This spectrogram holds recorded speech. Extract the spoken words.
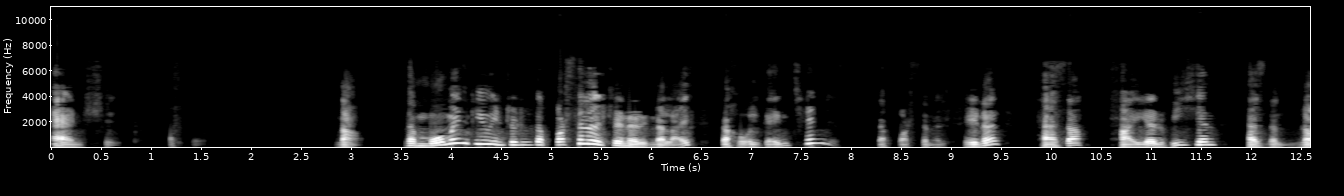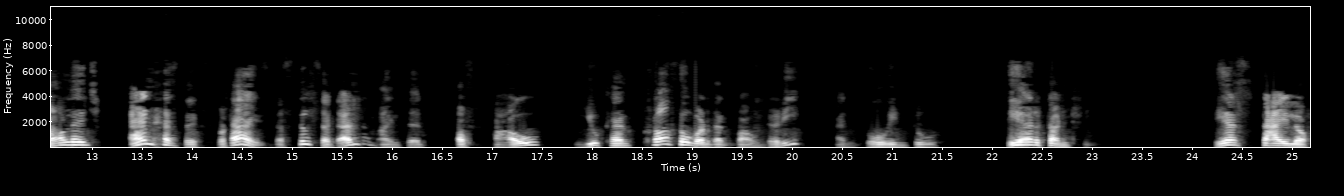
and shape, of course. Now, the moment you introduce a personal trainer in the life, the whole game changes. The personal trainer has a higher vision, has the knowledge, and has the expertise, the skill set, and the mindset of how you can cross over that boundary and go into their country, their style of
